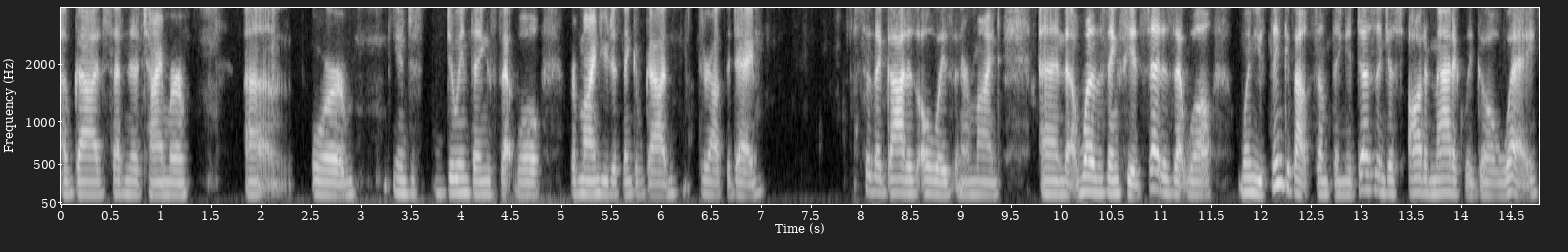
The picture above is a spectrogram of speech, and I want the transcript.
of God, setting a timer, um, or you know just doing things that will remind you to think of God throughout the day so that God is always in our mind. And uh, one of the things he had said is that, well, when you think about something, it doesn't just automatically go away.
